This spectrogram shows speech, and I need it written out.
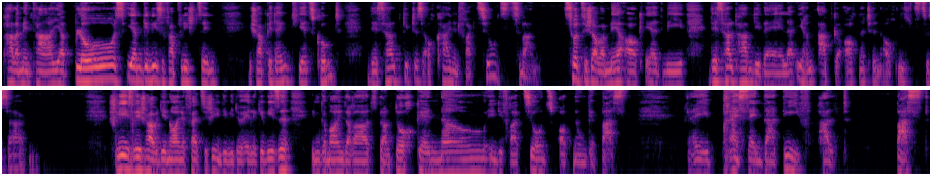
Parlamentarier bloß ihrem Gewissen verpflichtet sind. Ich habe gedacht, jetzt kommt, deshalb gibt es auch keinen Fraktionszwang. Es hat sich aber mehr angehört wie, deshalb haben die Wähler ihren Abgeordneten auch nichts zu sagen. Schließlich habe die 49 individuelle Gewisse im Gemeinderat dann doch genau in die Fraktionsordnung gepasst. Repräsentativ halt. Passt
